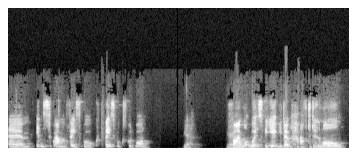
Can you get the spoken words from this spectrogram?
um, Instagram and Facebook. Facebook's a good one. Yeah. Yeah. Find what works for you. You don't have to do them all.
